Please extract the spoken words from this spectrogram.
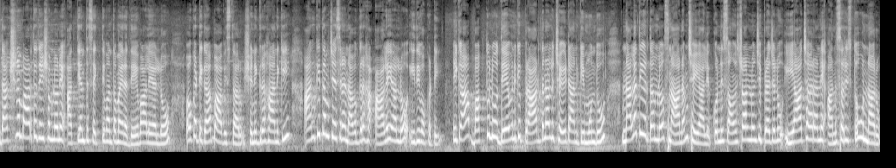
దక్షిణ భారతదేశంలోనే అత్యంత శక్తివంతమైన దేవాలయాల్లో ఒకటిగా భావిస్తారు. శనిగ్రహానికి అంకితం చేసిన నవగ్రహ ఆలయాల్లో ఇది ఒకటి. ఇక భక్తులు దేవునికి ప్రార్థనలు చేయటానికి ముందు నలతీర్థంలో స్నానం చేయాలి. కొన్ని సంవత్సరాల నుంచి ప్రజలు ఈ ఆచారాన్ని అనుసరిస్తూ ఉన్నారు.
